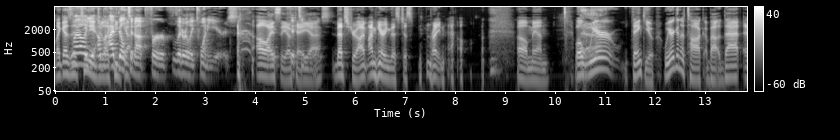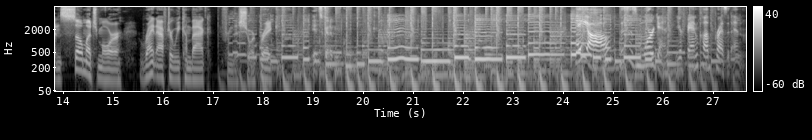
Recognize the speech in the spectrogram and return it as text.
Like as a well, teenager, yeah, like, I built got- it up for literally 20 years. Oh, I see. Okay, yeah, years. that's true. I'm I'm hearing this just right now. oh man. Well, we're thank you. We're going to talk about that and so much more right after we come back from this short break. it's gonna be cool. Hey y'all, this is Morgan, your fan club president.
